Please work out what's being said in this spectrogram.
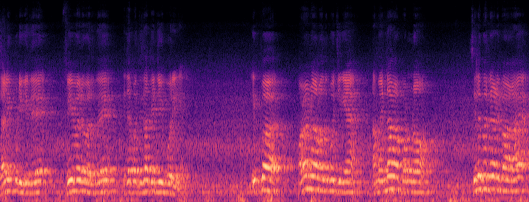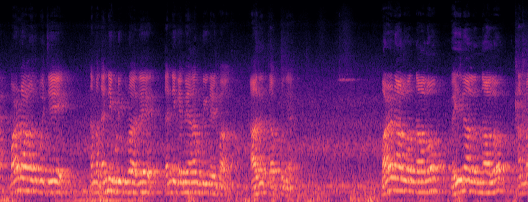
சளி பிடிக்குது ஃபீவர் வருது இதை பற்றி தான் தெரிஞ்சுக்க போகிறீங்க இப்போ மழை நாள் வந்து போச்சுங்க. நம்ம என்ன பண்ணணும்? சில பேர் நினைப்பாங்க? மழை நாள் வந்து போச்சு. நம்ம தண்ணி குடிக்கக்கூடாது. தண்ணி கம்மியாக தான் குடிக்க நினைப்பாங்க. அது தப்புங்க. மழை நாள் வந்தாலும் வெயில் நாள் இருந்தாலும் நம்ம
